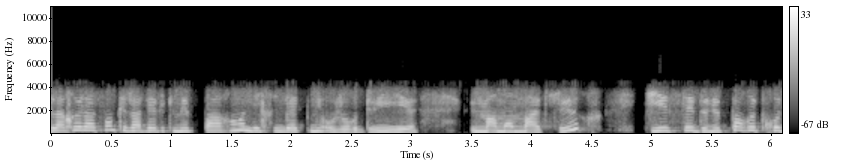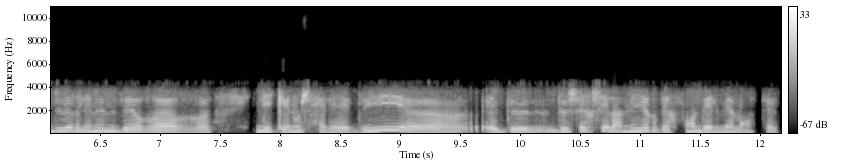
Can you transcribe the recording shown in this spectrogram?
la relation que j'avais avec mes parents, les aujourd'hui euh, une maman mature qui essaie de ne pas reproduire les mêmes erreurs les dit et de, de chercher la meilleure version d'elle-même en fait.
